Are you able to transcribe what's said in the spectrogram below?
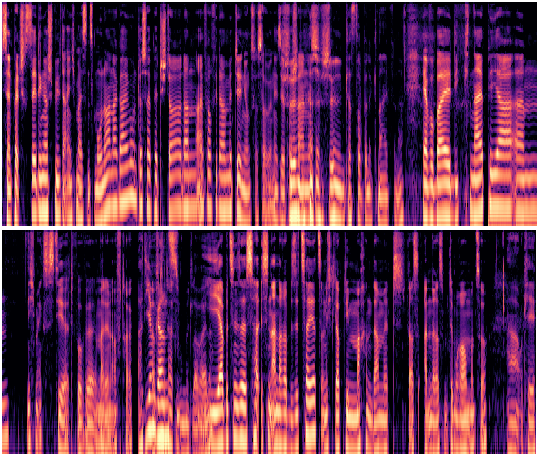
die St. Patrick's Day Dinger spielt eigentlich meistens Mona an der Geige und deshalb hätte ich da dann einfach wieder mit den Jungs was organisiert Schön, wahrscheinlich. schön in Kastrop in der Kneipe, ne? ja, wobei die Kneipe ja ähm, nicht mehr existiert, wo wir immer den Auftrag. Ach, die haben Auftritt ganz hatten. zu mittlerweile. Ja, beziehungsweise es ist ein anderer Besitzer jetzt und ich glaube, die machen damit was anderes mit dem Raum und so. Ah, okay.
